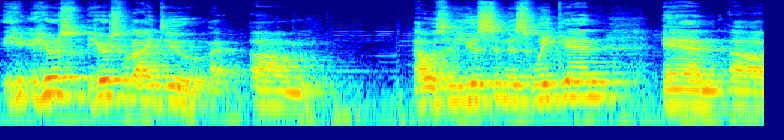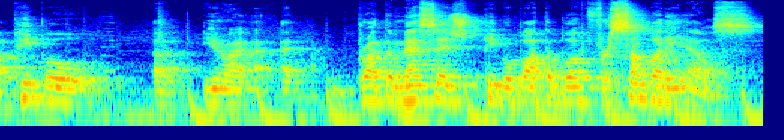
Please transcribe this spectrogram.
Here's, here's what I do. I, um, I was in Houston this weekend, and uh, people, uh, you know, I, I, brought the message. People bought the book for somebody else.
